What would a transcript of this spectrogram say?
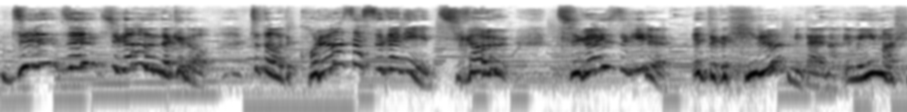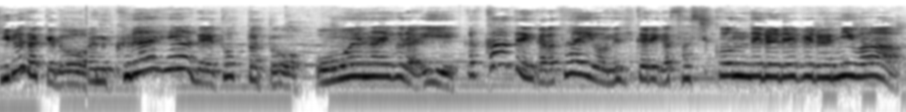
全然違うんだけど。ちょっと待って、これはさすがに違う。違いすぎる。え、てか昼？みたいな。今、今昼だけど、あの、暗い部屋で撮ったと思えないぐらい、カーテンから太陽の光が差し込んでるレベルには、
